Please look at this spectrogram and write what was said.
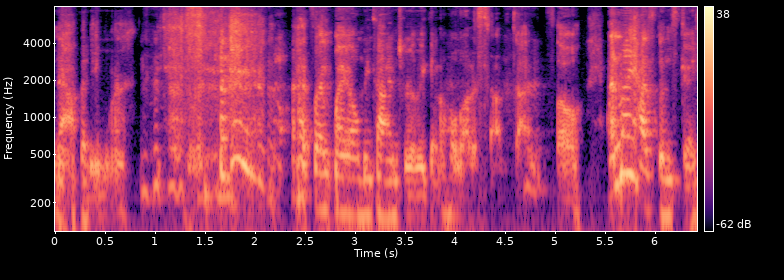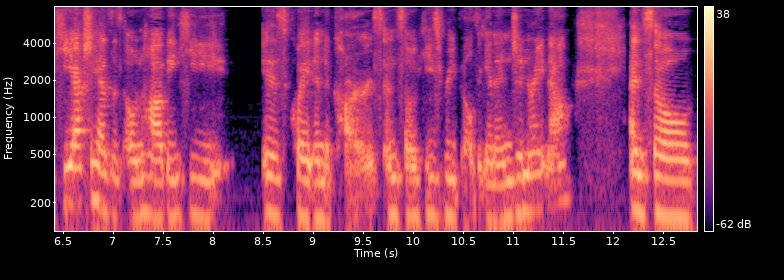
nap anymore. That's like my only time to really get a whole lot of stuff done. So, and my husband's good. He actually has his own hobby. He is quite into cars. And so he's rebuilding an engine right now. And so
